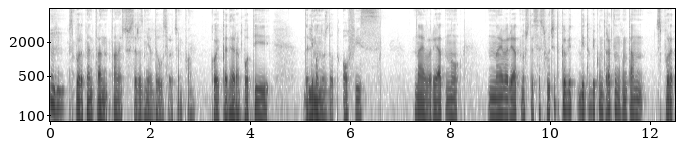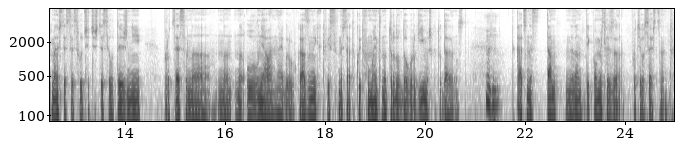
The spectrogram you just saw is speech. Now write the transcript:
Mm-hmm. Според мен това, това нещо ще се размие в дългосрочен план. Кой къде работи, дали има нужда от офис, най-вероятно най-вероятно ще се случи такъв B2B контрактинг, но там според мен ще се случи, че ще се отежни процеса на, на, на уволняване, най-грубо казано, и какви са нещата, които в момента на трудов договор ги имаш като даденост. Mm-hmm. Така че не, там, не знам ти какво мислиш за какво ти е усещането.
